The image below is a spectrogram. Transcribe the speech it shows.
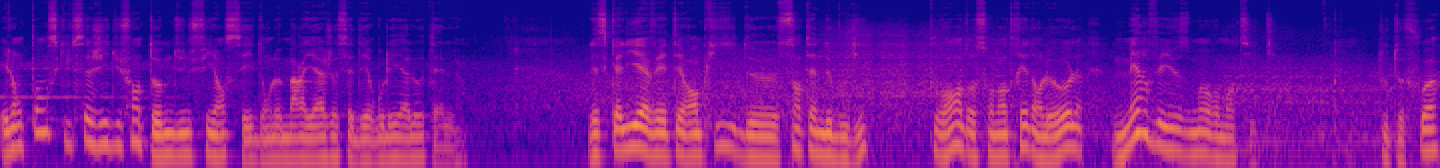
et l'on pense qu'il s'agit du fantôme d'une fiancée dont le mariage s'est déroulé à l'hôtel. L'escalier avait été rempli de centaines de bougies, pour rendre son entrée dans le hall merveilleusement romantique. Toutefois,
